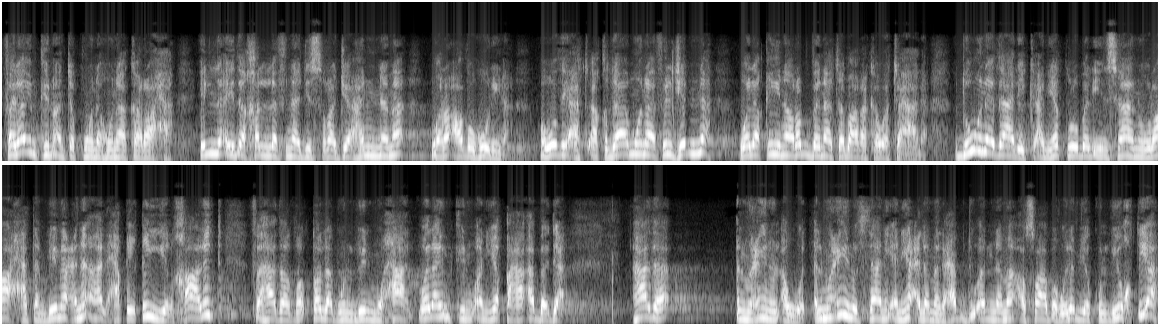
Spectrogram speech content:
فلا يمكن أن تكون هناك راحة إلا إذا خلفنا جسر جهنم وراء ظهورنا ووضعت أقدامنا في الجنة ولقينا ربنا تبارك وتعالى. دون ذلك أن يطلب الإنسان راحة بمعناها الحقيقي الخالد فهذا طلب للمحال ولا يمكن أن يقع أبدا. هذا المعين الأول. المعين الثاني أن يعلم العبد أن ما أصابه لم يكن ليخطئه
